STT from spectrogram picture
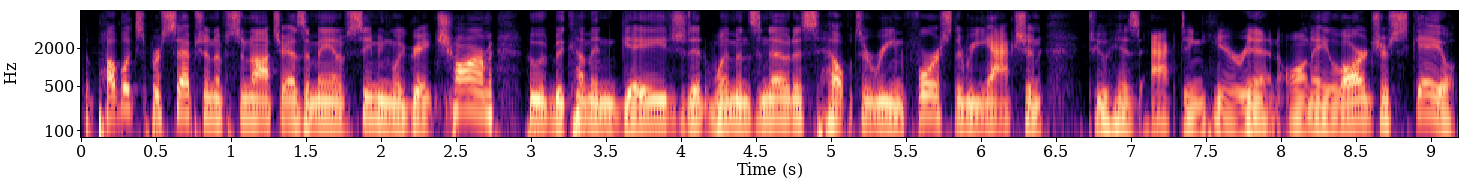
The public's perception of Sinatra as a man of seemingly great charm who had become engaged at women's notice helped to reinforce the reaction to his acting herein. On a larger scale,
